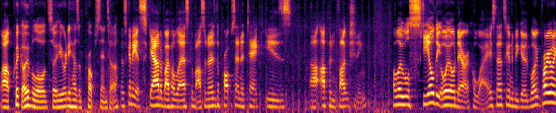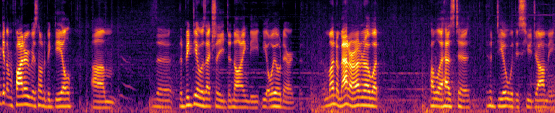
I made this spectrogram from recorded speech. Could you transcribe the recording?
Wow, quick overlord, so he already has a prop center. It's gonna get scouted by Pablo Escobar, so knows the prop center tech is uh, up and functioning. Probably will steal the oil derrick away, so that's gonna be good. Probably won't get the refinery, but it's not a big deal. Um, the the big deal was actually denying the, the oil derrick, but it might not matter. I don't know what Pablo has to, to deal with this huge army.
